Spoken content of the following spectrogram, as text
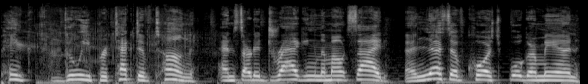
pink, gooey protective tongue and started dragging them outside. Unless, of course, Booger Man,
